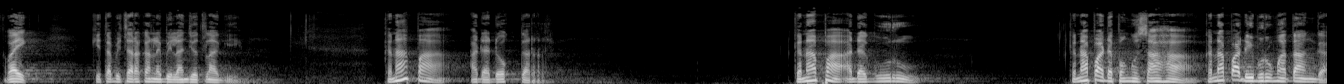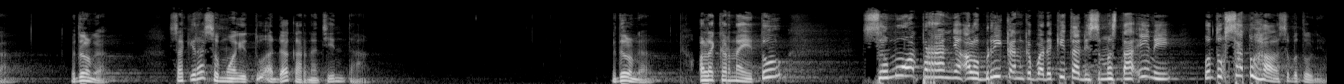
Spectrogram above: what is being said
Baik, kita bicarakan lebih lanjut lagi. Kenapa ada dokter? Kenapa ada guru? Kenapa ada pengusaha? Kenapa ada ibu rumah tangga? Betul nggak? Saya kira semua itu ada karena cinta. Betul nggak? Oleh karena itu, semua peran yang Allah berikan kepada kita di semesta ini untuk satu hal sebetulnya.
